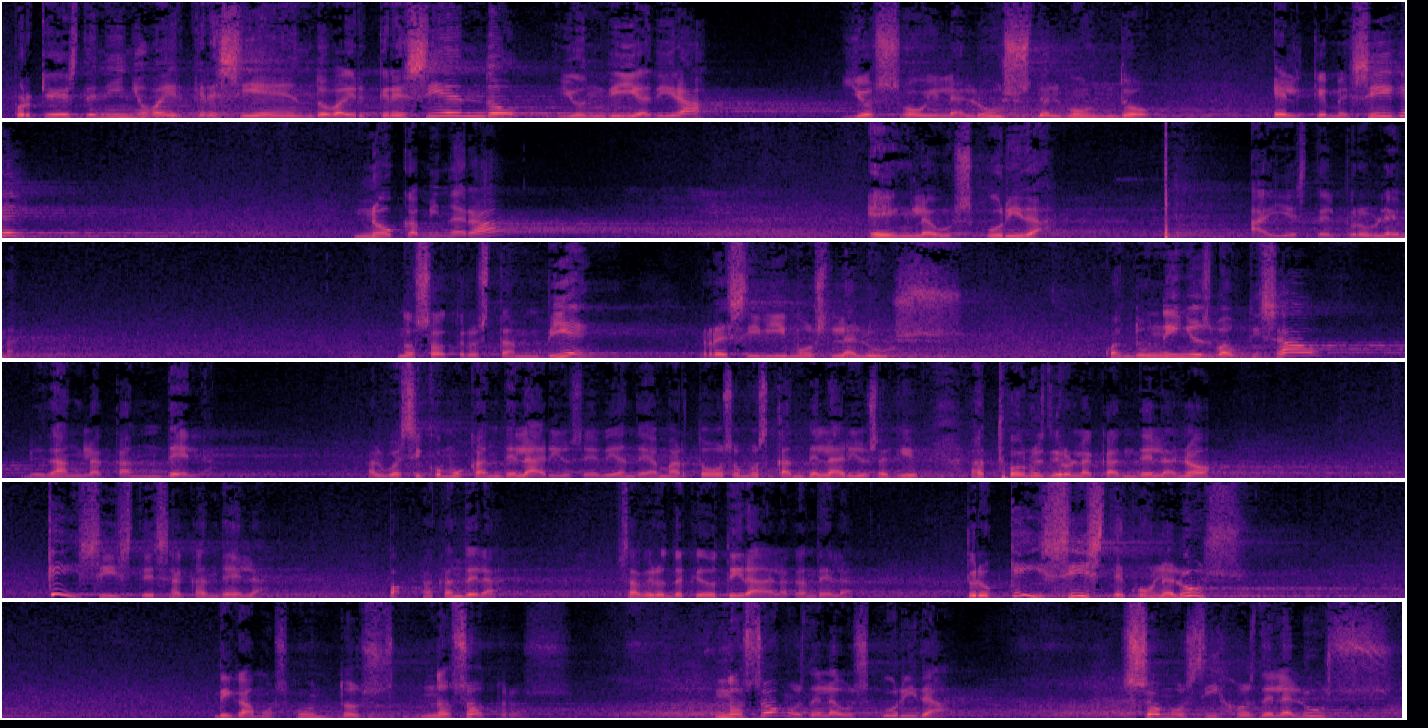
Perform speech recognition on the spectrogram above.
porque este niño va a ir creciendo, va a ir creciendo y un día dirá, yo soy la luz del mundo. El que me sigue no caminará en la oscuridad. Ahí está el problema. Nosotros también recibimos la luz. Cuando un niño es bautizado, le dan la candela algo así como candelarios se debían de llamar, todos somos candelarios aquí, a todos nos dieron la candela, ¿no? ¿Qué hiciste esa candela? la candela, saber dónde quedó tirada la candela. Pero ¿qué hiciste con la luz? Digamos juntos, nosotros no somos de la oscuridad, somos hijos de la luz.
